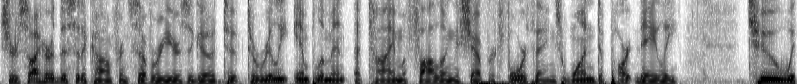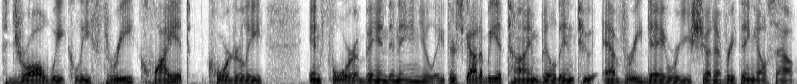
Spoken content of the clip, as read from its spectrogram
Sure. So, I heard this at a conference several years ago to, to really implement a time of following the shepherd. Four things one, depart daily, two, withdraw weekly, three, quiet quarterly, and four abandon annually. There's got to be a time built into every day where you shut everything else out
